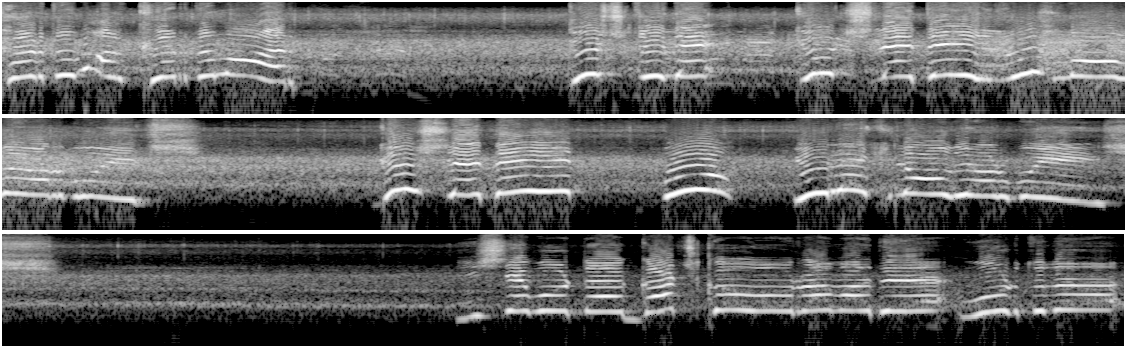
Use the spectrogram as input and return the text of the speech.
kırdılar, kırdılar. Güçlü de güçle değil ruhla oluyor bu iş. Güçle değil bu yürekle oluyor bu iş. İşte burada Gaçko vuramadı. Vurdu da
